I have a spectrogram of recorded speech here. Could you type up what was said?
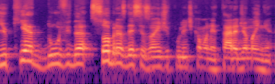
e o que é dúvida sobre as decisões de política monetária de amanhã?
